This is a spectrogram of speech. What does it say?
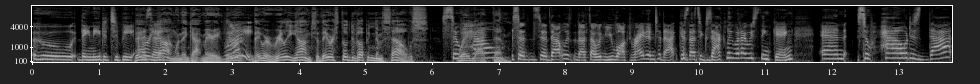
who they needed to be They were a, young when they got married. They, were, Right. they were really young, so they were still developing themselves So way how? back then. So so that was that's how you walked right into that because that's exactly what I was thinking. And so how does that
